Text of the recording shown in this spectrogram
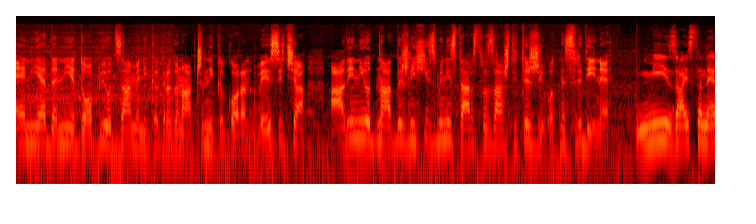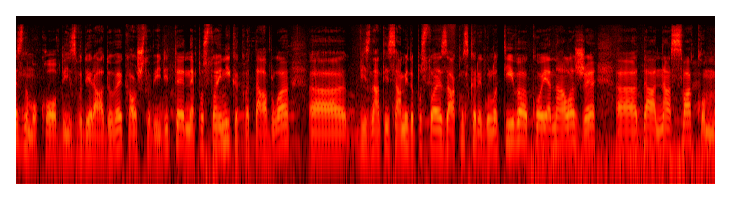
N1 nije dobio od zamenika gradonačelnika Gorana Vesića, ali ni od nadležnih iz Ministarstva zaštite životne sredine. Mi zaista ne znamo ko ovde izvodi radove, kao što vidite, ne postoji nikakva tabla. Vi znate i sami da postoje zakonska regulativa koja nalaže da na svakom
